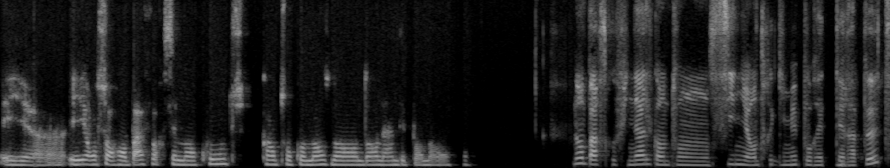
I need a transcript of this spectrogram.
et euh, et on s'en rend pas forcément compte quand on commence dans dans l'indépendance. Non, parce qu'au final, quand on signe entre guillemets pour être thérapeute,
